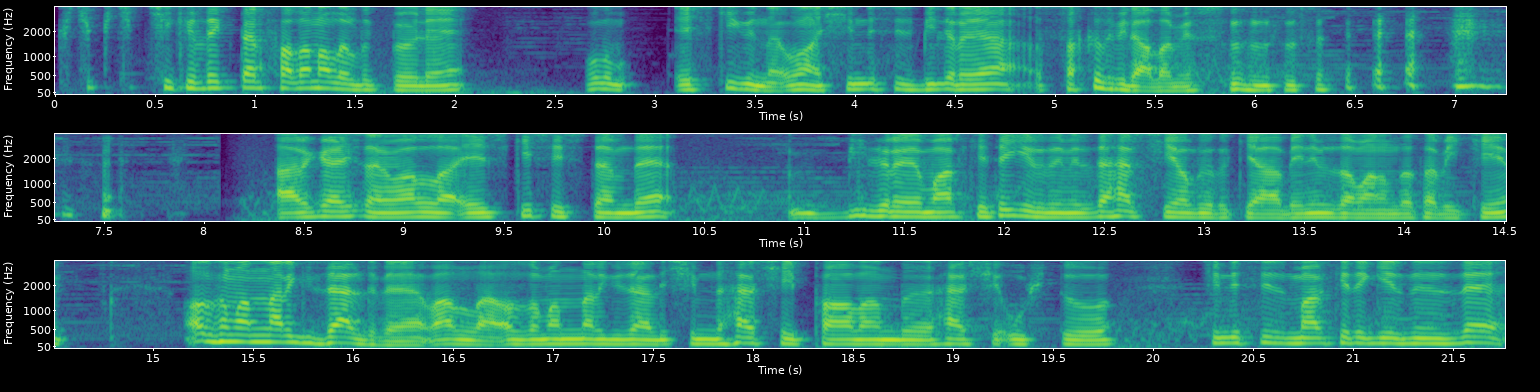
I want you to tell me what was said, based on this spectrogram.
Küçük küçük çekirdekler falan alırdık böyle. Oğlum eski günler. Ulan şimdi siz 1 liraya sakız bile alamıyorsunuz. Arkadaşlar valla eski sistemde 1 liraya markete girdiğimizde her şeyi alıyorduk ya. Benim zamanımda tabii ki. O zamanlar güzeldi be. Valla o zamanlar güzeldi. Şimdi her şey pahalandı. Her şey uçtu. Şimdi siz markete girdiğinizde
